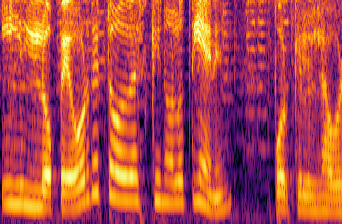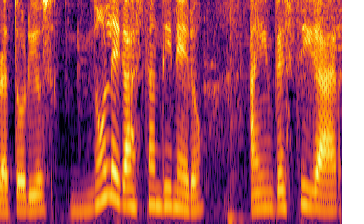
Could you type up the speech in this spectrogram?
Y lo peor de todo es que no lo tienen porque los laboratorios no le gastan dinero a investigar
